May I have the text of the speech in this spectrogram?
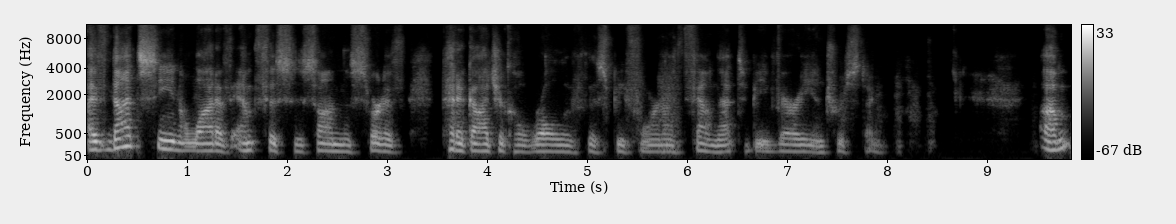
I've not seen a lot of emphasis on the sort of pedagogical role of this before, and I found that to be very interesting. Um,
